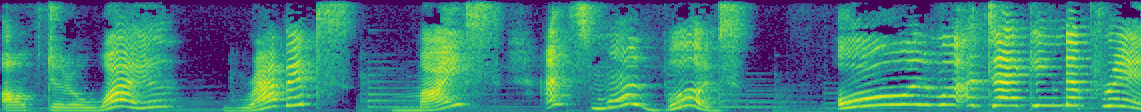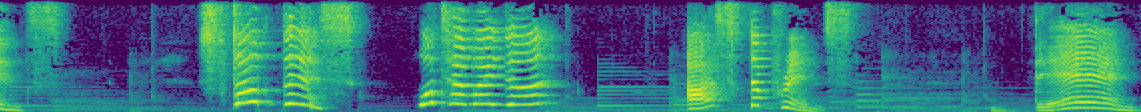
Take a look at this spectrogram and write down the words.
After a while, rabbits, mice, and small birds all were attacking the prince. Stop this! What have I done? asked the prince. Then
